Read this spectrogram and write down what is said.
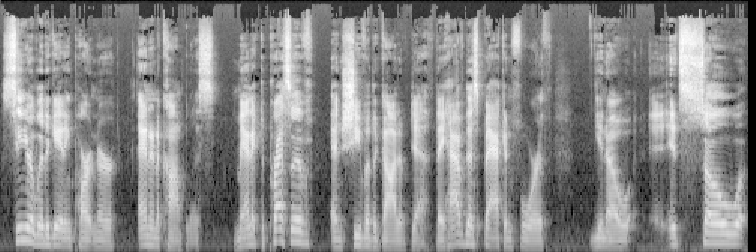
senior litigating partner, and an accomplice. Manic depressive and Shiva the god of death. They have this back and forth. You know, it's so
